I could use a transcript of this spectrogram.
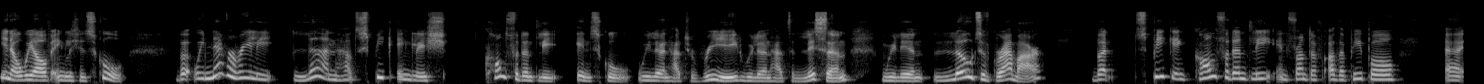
you know we all have English in school, but we never really learn how to speak English confidently in school. We learn how to read, we learn how to listen, we learn loads of grammar, but speaking confidently in front of other people uh,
